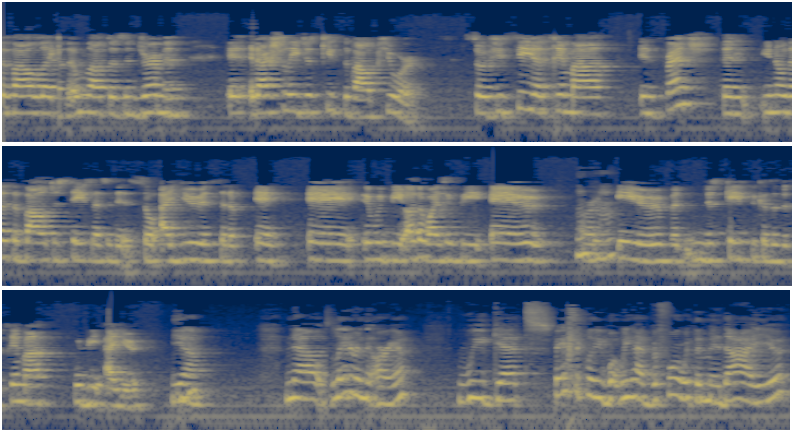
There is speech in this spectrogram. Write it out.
the vowel like the umlaut does in German. It, it actually just keeps the vowel pure. So if you see a tréma in French, then you know that the vowel just stays as it is. So aïeux instead of e. e it would be otherwise it would be e or Mhm. e but in this case because of the tréma would be aïeux. Yeah. Now later in the aria, we get basically what we had before with the médaille.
